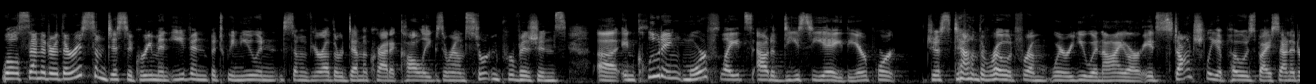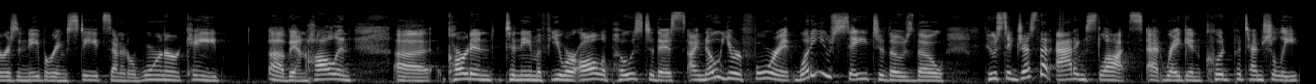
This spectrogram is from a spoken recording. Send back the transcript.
Well, Senator, there is some disagreement even between you and some of your other Democratic colleagues around certain provisions, uh, including more flights out of DCA, the airport just down the road from where you and I are. It's staunchly opposed by senators in neighboring states. Senator Warner, Kaine, uh, Van Hollen, uh, Cardin, to name a few, are all opposed to this. I know you're for it. What do you say to those, though, who suggest that adding slots at Reagan could potentially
